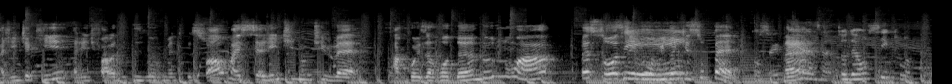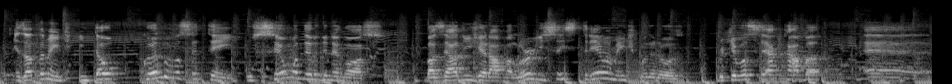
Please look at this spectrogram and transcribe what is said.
a gente aqui, a gente fala de desenvolvimento pessoal, mas se a gente não tiver a coisa rodando, não há pessoa Sim. desenvolvida que supere. Com certeza. Tudo é um ciclo. Exatamente. Então, quando você tem o seu modelo de negócio baseado em gerar valor, isso é extremamente poderoso. Porque você acaba. é,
